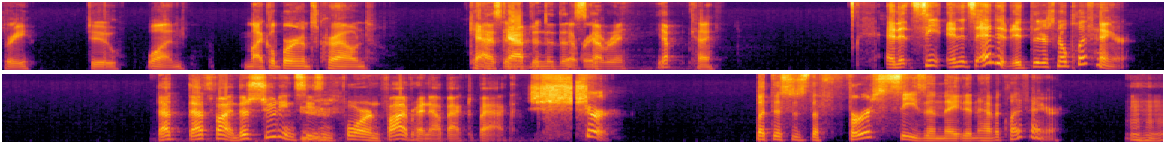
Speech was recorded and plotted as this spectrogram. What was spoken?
Three, two, one. Michael Burnham's crowned As captain, captain of the Discovery. Yep. Okay, and it's se- and it's ended. It, there's no cliffhanger. That that's fine. They're shooting season four and five right now, back to back. Sure, but this is the first season they didn't have a cliffhanger. Mm-hmm.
